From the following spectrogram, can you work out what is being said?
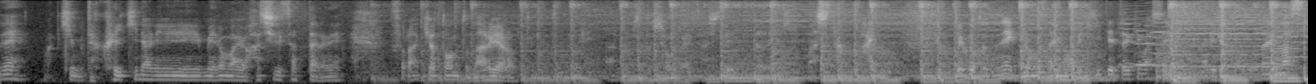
でね、まあ、キムタクがいきなり目の前を走り去ったらねそらきょとんとなるやろと。ということでね、今日も最後まで聞いていただきまして、ありがとうございます。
